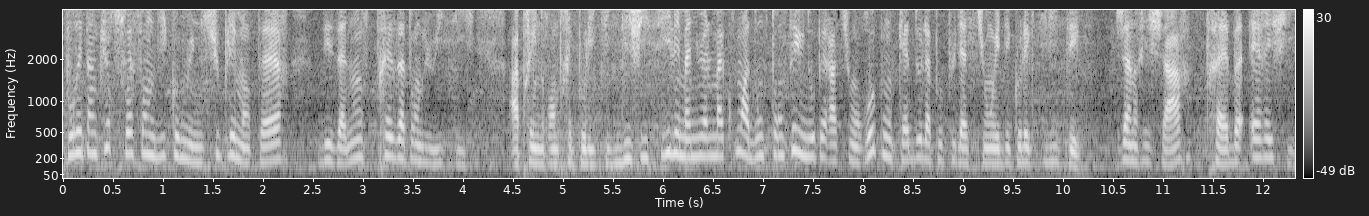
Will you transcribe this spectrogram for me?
pourrait inclure 70 communes supplémentaires. Des annonces très attendues ici. Après une rentrée politique difficile, Emmanuel Macron a donc tenté une opération reconquête de la population et des collectivités. Jeanne Richard, Trèbes, RFI.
